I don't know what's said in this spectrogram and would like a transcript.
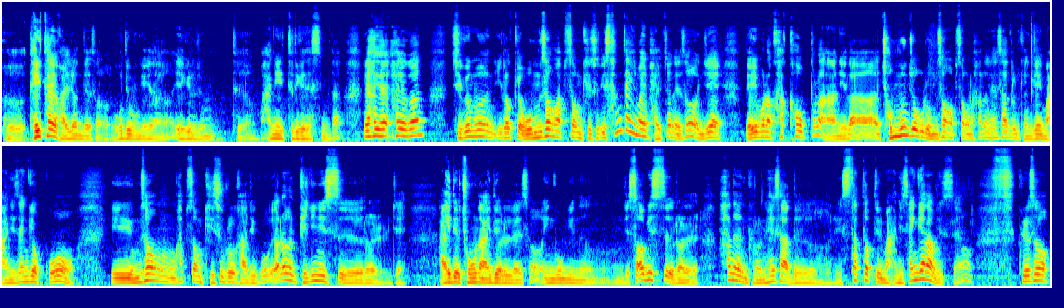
그 데이터에 관련돼서 오디오북 얘기나 얘기를 좀 드- 많이 드리게 됐습니다. 예, 하여, 하여간 지금은 이렇게 음성 합성 기술이 상당히 많이 발전해서 이제 네이버나 카카오뿐 아니라 전문적으로 음성 합성을 하는 회사들 굉장히 많이 생겼고 이 음성 합성 기술을 가지고 여러 가지 비즈니스를 이제 아이디어 좋은 아이디어를 내서 인공지능 이제 서비스를 하는 그런 회사들이 스타트업들이 많이 생겨나고 있어요. 그래서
